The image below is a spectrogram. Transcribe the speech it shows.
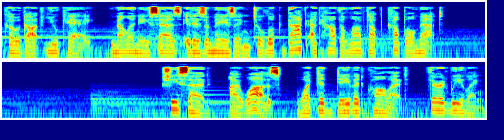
Co.uk, Melanie says it is amazing to look back at how the loved-up couple met. She said, I was, what did David call it, third-wheeling.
